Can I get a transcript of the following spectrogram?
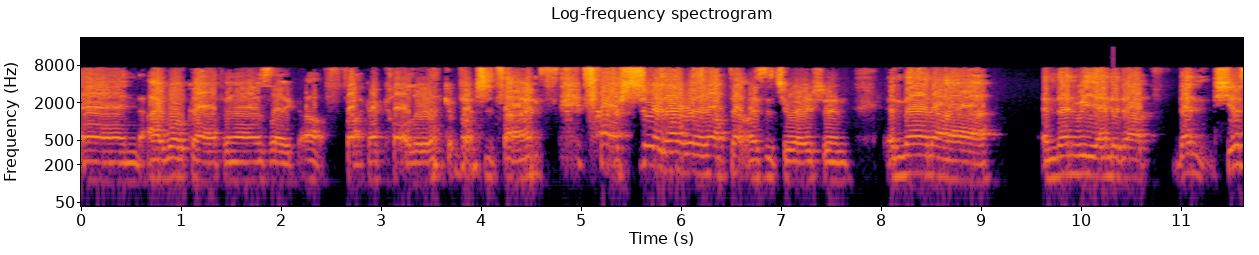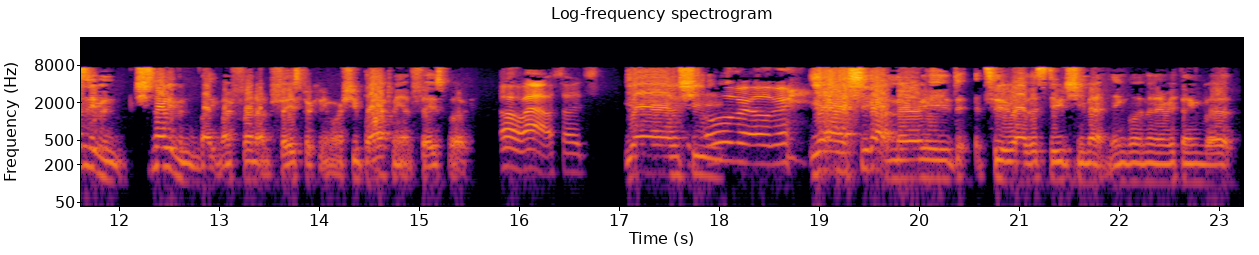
And I woke up and I was like, oh fuck, I called her like a bunch of times. So I'm sure that really helped out my situation. And then, uh, and then we ended up, then she doesn't even, she's not even like my friend on Facebook anymore. She blocked me on Facebook. Oh wow, so it's Yeah, and she, over, over. yeah, she got married to uh, this dude she met in England and everything, but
